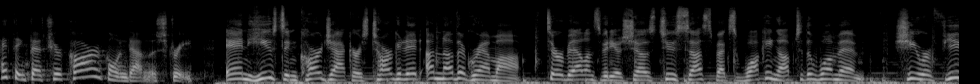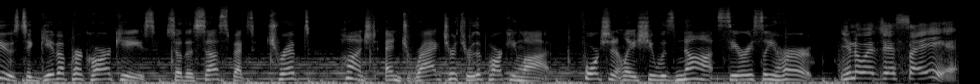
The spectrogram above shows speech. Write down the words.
I think that's your car going down the street. In Houston, carjackers targeted another grandma. Surveillance video shows two suspects walking up to the woman. She refused to give up her car keys, so the suspects tripped, punched, and dragged her through the parking lot. Fortunately, she was not seriously hurt. You know, it's just sad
